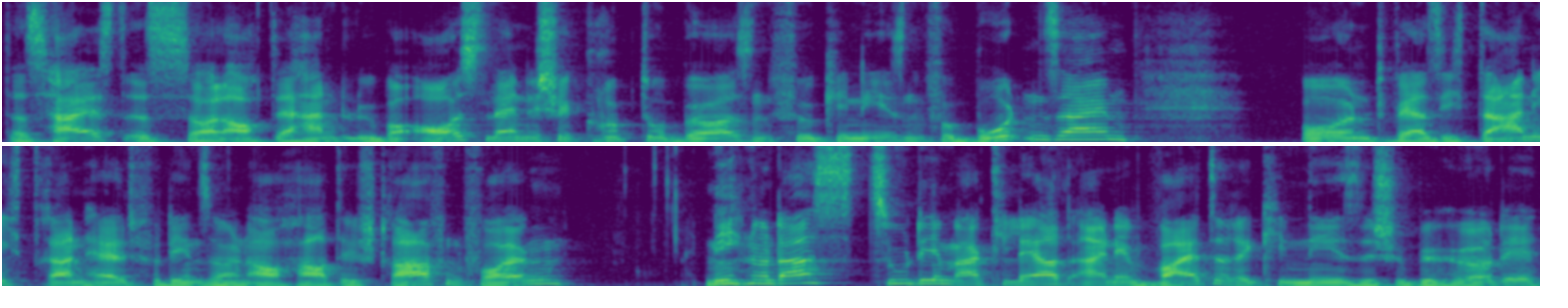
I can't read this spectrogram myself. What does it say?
das heißt, es soll auch der Handel über ausländische Kryptobörsen für Chinesen verboten sein. Und wer sich da nicht dran hält, für den sollen auch harte Strafen folgen. Nicht nur das, zudem erklärt eine weitere chinesische Behörde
